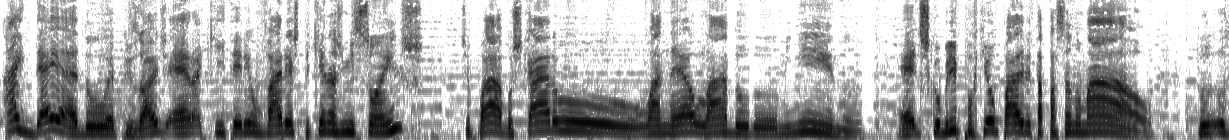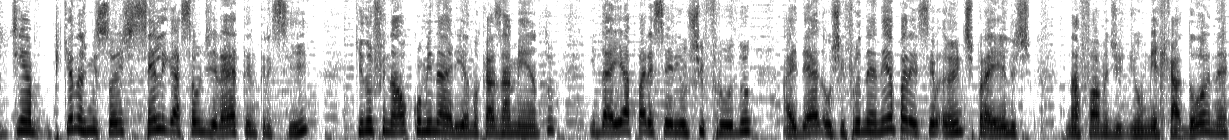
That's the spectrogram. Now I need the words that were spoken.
A ideia do episódio era que teriam várias pequenas missões, tipo, ah, buscar o, o anel lá do, do menino, é, descobrir por que o padre tá passando mal. Tu, tinha pequenas missões sem ligação direta entre si, que no final culminaria no casamento, e daí apareceria o chifrudo. A ideia, o chifrudo ia nem aparecer antes pra eles na forma de, de um mercador, né?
